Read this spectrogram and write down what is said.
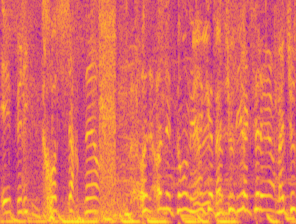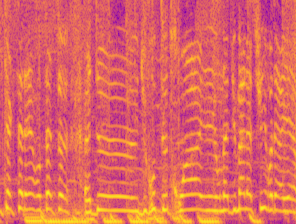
et Félix Gross-Schartner. Hon- Honnêtement, on est incapable de Mathieu qui accélère, Mathieu qui accélère en tête euh, du groupe de 3 et on a du mal à suivre derrière.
